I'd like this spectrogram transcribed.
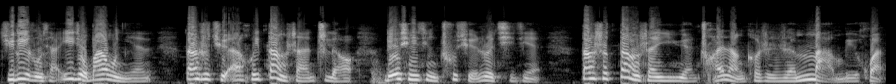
举例如下：一九八五年，当时去安徽砀山治疗流行性出血热期间，当时砀山医院传染科是人满为患，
